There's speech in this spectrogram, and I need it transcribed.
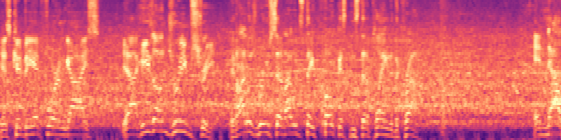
This could be it for him, guys. Yeah, he's on Dream Street. If I was Rusev, I would stay focused instead of playing to the crowd. And now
